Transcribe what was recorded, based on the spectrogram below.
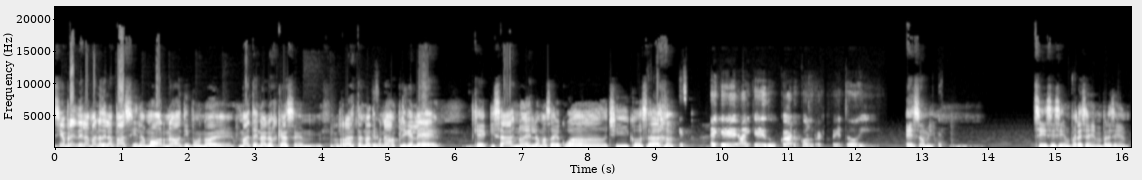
Siempre de la mano de la paz y el amor, ¿no? Tipo, no de maten a los que hacen rastas, ¿no? Tipo, no, explíquenle que quizás no es lo más adecuado, chicos. ¿ah? hay, que, hay que educar con respeto y Eso mismo. Sí, sí, sí, me parece bien, me parece bien.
